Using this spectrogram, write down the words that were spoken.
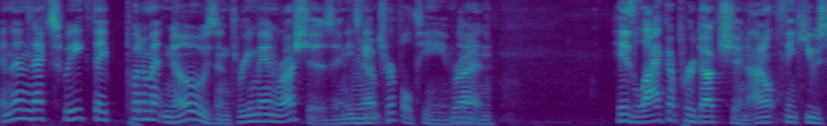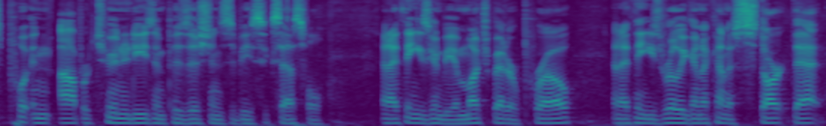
And then next week they put him at nose and three man rushes, and he's Yep. getting triple teamed. Right. And his lack of production, I don't think he was put in opportunities and positions to be successful. And I think he's going to be a much better pro. And I think he's really going to kind of start that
